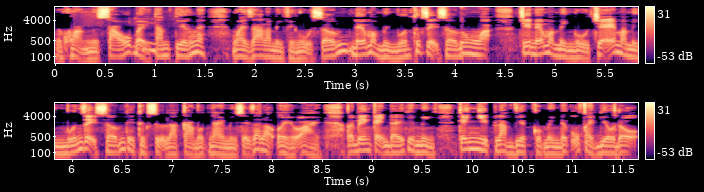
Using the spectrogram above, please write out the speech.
khoảng 6, 7, Ừ. 8 tiếng này. Ngoài ra là mình phải ngủ sớm nếu mà mình muốn thức dậy sớm đúng không ạ? Chứ nếu mà mình ngủ trễ mà mình muốn dậy sớm thì thực sự là cả một ngày mình sẽ rất là uể oải. Và bên cạnh đấy thì mình cái nhịp làm việc của mình nó cũng phải điều độ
